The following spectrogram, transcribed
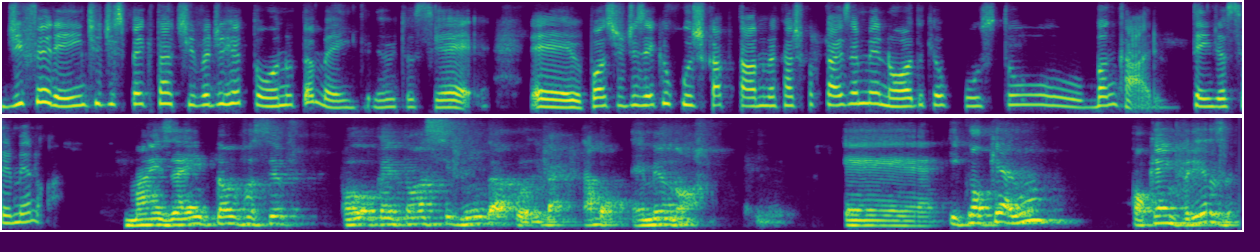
diferente de expectativa de retorno também, entendeu? Então, assim, é, é, eu posso te dizer que o custo de capital no mercado de capitais é menor do que o custo bancário, tende a ser menor. Mas aí, então, você colocar então a segunda coisa. Tá bom, é menor. É, e qualquer um, qualquer empresa,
